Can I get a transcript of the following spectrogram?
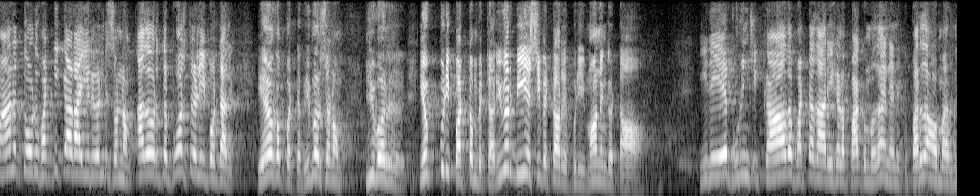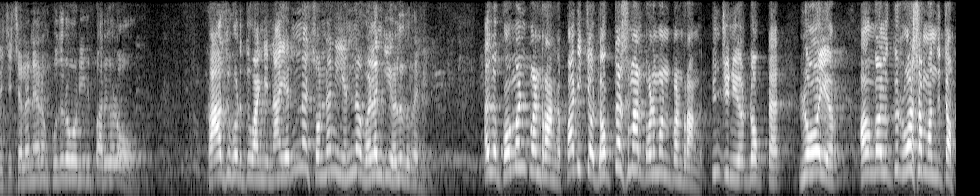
மானத்தோடு பட்டிக்காடாயிருன்னு சொன்னோம். அதை ஒருத்தர் போஸ்ட் எழுதி போட்டார். ஏகப்பட்ட விமர்சனம். இவர் எப்படி பட்டம் பெற்றார்? இவர் பிஎஸ்சி பெற்றார் எப்படி? மானங்கட்டா இதே புரிஞ்சிக்காத பட்டதாரிகளை பார்க்கும்போது தான் எனக்கு பரிதாபமாக இருந்துச்சு. சில நேரம் குதிரை ஓடி இருப்பார்களோ காசு கொடுத்து வாங்கி நான் என்ன சொன்னேன் நீ என்ன விளங்கி எழுதுற நீ? அதில் கொமெண்ட் பண்ணுறாங்க படித்த டாக்டர்ஸ் மாதிரி கொமெண்ட் பண்ணுறாங்க இன்ஜினியர் டாக்டர் லோயர் அவங்களுக்கு ரோஷம் வந்துட்டோம்.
